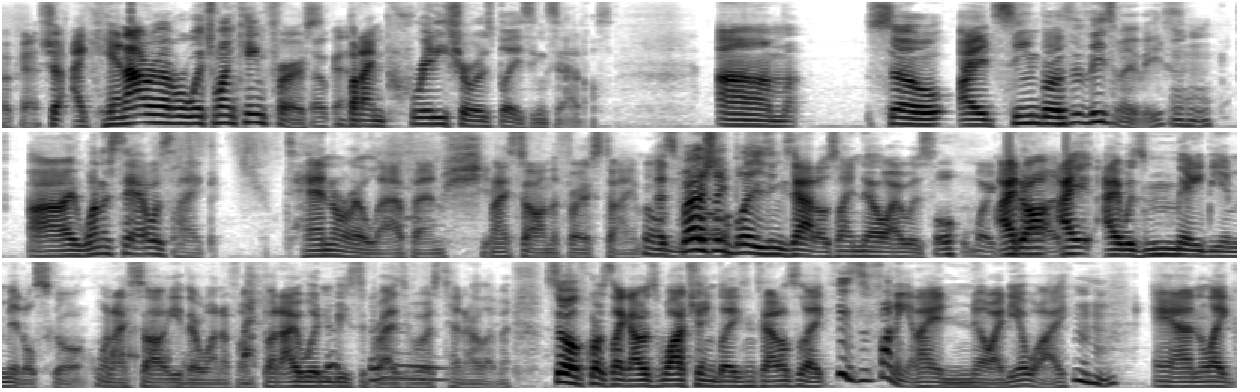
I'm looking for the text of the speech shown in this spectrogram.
Okay. So I cannot remember which one came first, Okay. but I'm pretty sure it was Blazing Saddles. Um, so I had seen both of these movies. Mm-hmm. I want to say I was like. 10 or 11 when I saw them the first time. Especially no. Blazing Saddles. I know I was Oh my god. I don't I I was maybe in middle school when I saw either one of them, but I wouldn't be surprised if it was 10 or 11. So, of course, like I was watching Blazing Saddles, like, this is funny, and I had no idea why. Mm-hmm. And like,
